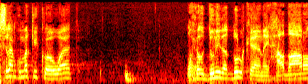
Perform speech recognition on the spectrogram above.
Islaamku markii koowaad wuxuu dunida dul keenay xadaaro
